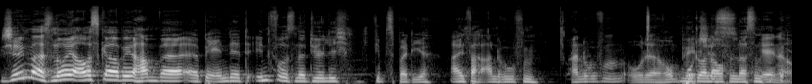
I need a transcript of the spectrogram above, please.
Schön was. Neue Ausgabe haben wir äh, beendet. Infos natürlich gibt es bei dir. Einfach anrufen. Anrufen oder Homepage. Motor laufen lassen. Genau,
